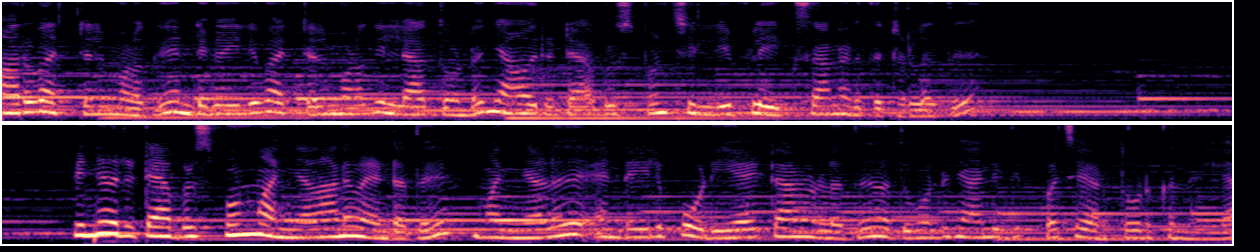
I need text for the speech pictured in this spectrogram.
ആറ് വറ്റൽമുളക്. എന്റെ കയ്യിൽ വറ്റൽമുളക് ഇല്ലാത്തതുകൊണ്ട് ഞാൻ ഒരു ടേബിൾ സ്പൂൺ ചില്ലി ഫ്ലേക്സ് ആണ് എടുത്തിട്ടുള്ളത്. പിന്നെ ഒരു ടേബിൾ സ്പൂൺ മഞ്ഞളാണ് വേണ്ടത്. മഞ്ഞൾ എന്റെ കയ്യിൽ പൊടിയായിട്ടാണുള്ളത്. അതുകൊണ്ട് ഞാൻ ഇതിപ്പോൾ ചേർത്ത് കൊടുക്കുന്നില്ല.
